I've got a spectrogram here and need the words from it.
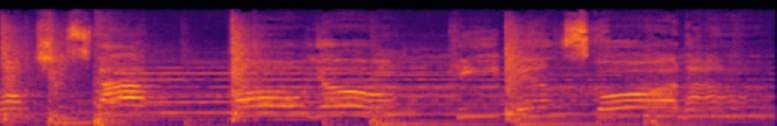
Won't you stop all your keeping score now?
